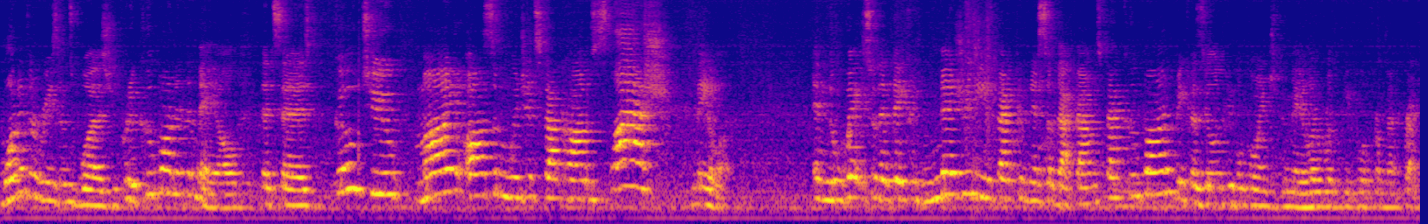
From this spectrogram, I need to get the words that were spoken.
One of the reasons was you put a coupon in the mail that says, go to myawesomewidgets.com slash mailer. And the way, so that they could measure the effectiveness of that bounce back coupon, because the only people going to the mailer were the people from that, right.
